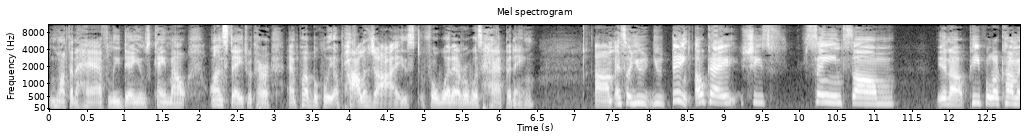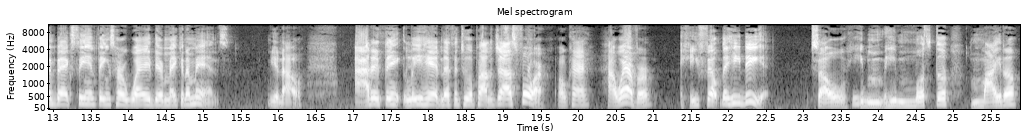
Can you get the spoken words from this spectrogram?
month and a half, Lee Daniels came out on stage with her and publicly apologized for whatever was happening. Um, and so you you think, okay, she's seen some, you know, people are coming back, seeing things her way, they're making amends. You know, I didn't think Lee had nothing to apologize for. Okay, however, he felt that he did, so he he musta, mighta,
